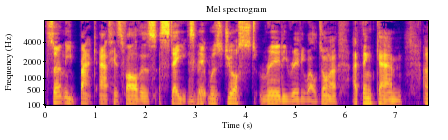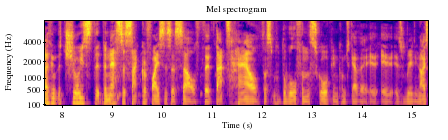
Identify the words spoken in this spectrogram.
certainly back at his father's estate, Mm-hmm. it was just really, really well done. I, I think, um, and I think the choice that Vanessa sacrifices herself, that that's how the, the wolf and the scorpion come together is, is really nice.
